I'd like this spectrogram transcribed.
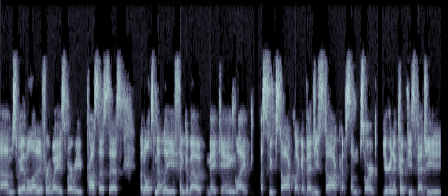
Um, so we have a lot of different ways where we process this. But ultimately, think about making like a soup stock, like a veggie stock of some sort. You're going to cook these veggies,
